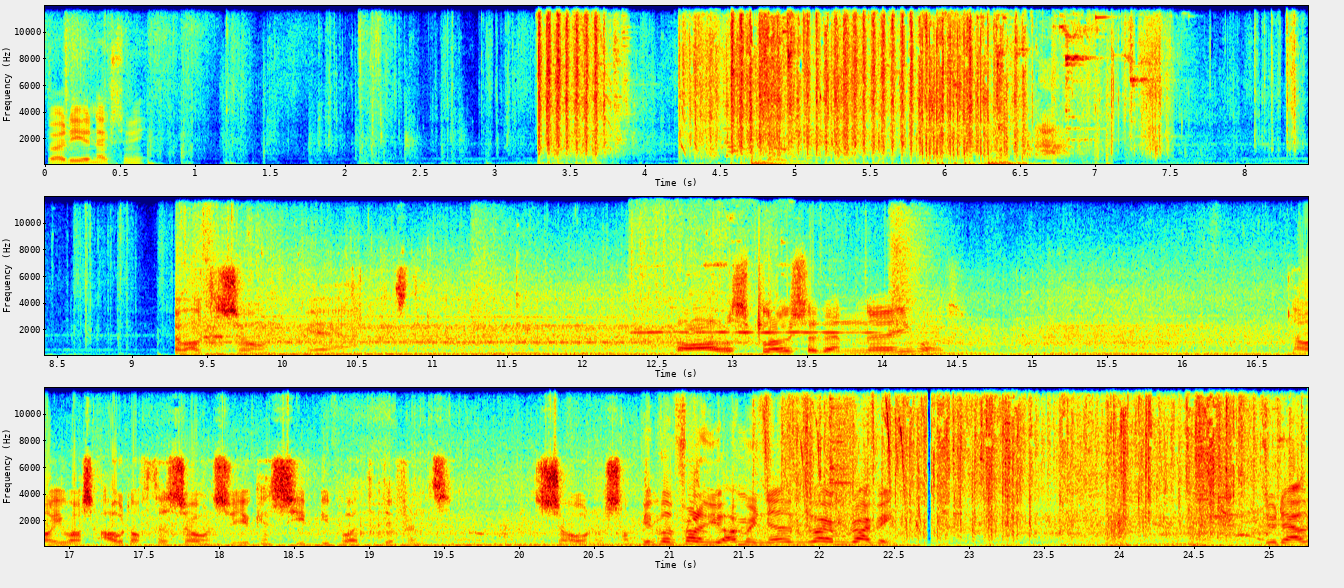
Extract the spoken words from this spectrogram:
Right here next to me. About the zone. Yeah. Oh, I was closer than uh, he was. No, he was out of the zone, so you can see people at the different zone or something. People in front of you, I'm in uh, where I'm driving. Two down.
